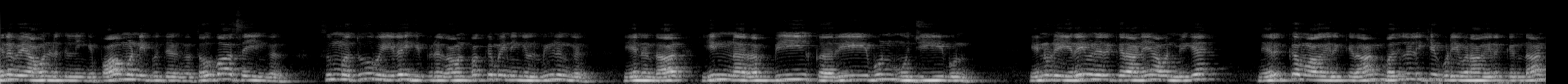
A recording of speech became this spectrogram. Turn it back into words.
எனவே அவனிடத்தில் நீங்கள் பாவ மன்னிப்பு தேடுங்கள் தௌபா செய்யுங்கள். சும்ம தூபு இலகி பிறகு அவன் பக்கமே நீங்கள் மீளுங்கள். ஏனென்றால் இன்ன ரப்பி கரீபுன் முஜீபுன். என்னுடைய இறைவன் இருக்கிறானே அவன் மிக நெருக்கமாக இருக்கிறான் பதிலளிக்கக்கூடியவனாக இருக்கின்றான்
